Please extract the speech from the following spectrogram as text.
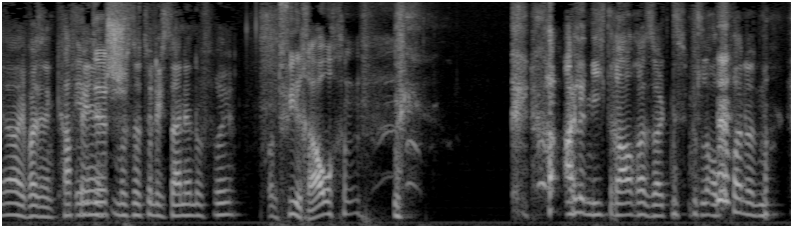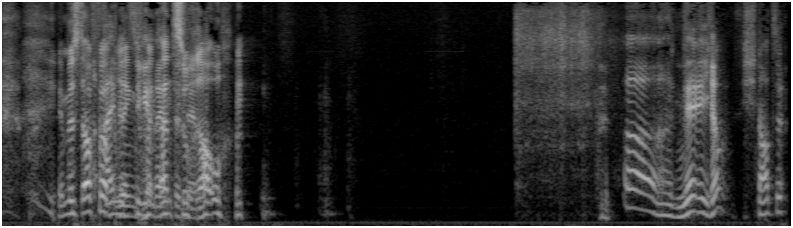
Ja, ich weiß nicht, Kaffee Indisch. muss natürlich sein in der Früh. und viel rauchen. Alle Nichtraucher sollten es ein bisschen opfern und Ihr müsst Opfer bringen, fangt an Zigarette zu nehmen. rauchen. Ah, nee, ich hab die Schnauze.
